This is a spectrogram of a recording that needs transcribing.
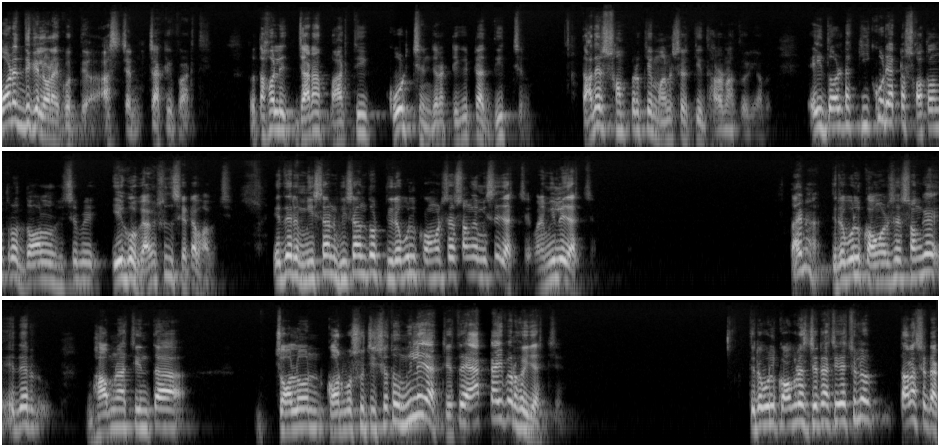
পরের দিকে লড়াই করতে আসছেন চাকরি প্রার্থী। তো তাহলে যারা প্রার্থী করছেন, যারা টিকিটটা দিচ্ছেন, তাদের সম্পর্কে মানুষের কি ধারণা তৈরি হবে? এই দলটা কি করে একটা স্বতন্ত্র দল হিসেবে এগোবে? আমি শুধু সেটা ভাবছি। এদের মিশন ভিশন তো তৃণমূল কংগ্রেসের সঙ্গে মিশে যাচ্ছে মানে মিলে যাচ্ছে। তাই না? তৃণমূল কংগ্রেসের সঙ্গে এদের ভাবনা, চিন্তা, চলন কর্মসূচির সাথেও মিলে যাচ্ছে তো এক টাইপের হয়ে যাচ্ছে। তৃণমূল কংগ্রেস যেটা চেয়েছিল, তারা সেটা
